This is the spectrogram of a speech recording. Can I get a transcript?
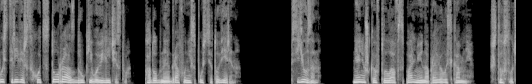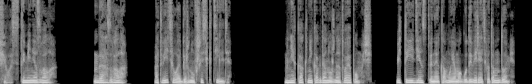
Пусть Риверс хоть сто раз друг его величества, подобное графу не спустят, уверена. «Сьюзан!» Нянюшка вплыла в спальню и направилась ко мне. «Что случилось? Ты меня звала?» «Да, звала», — ответила, обернувшись к Тильде. «Мне как никогда нужна твоя помощь. Ведь ты единственная, кому я могу доверять в этом доме.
